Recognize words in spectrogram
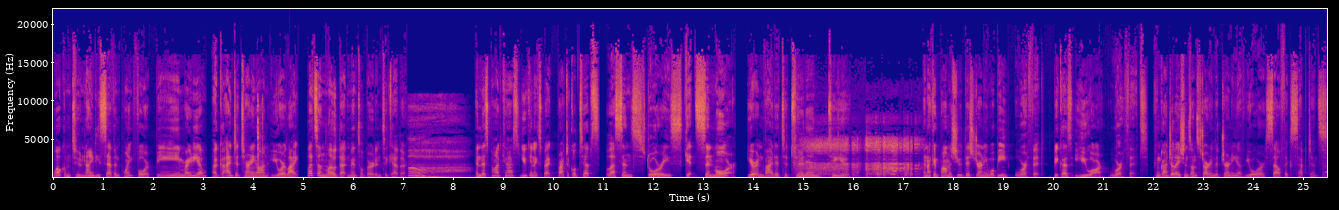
Welcome to 97.4 Beam Radio, a guide to turning on your light. Let's unload that mental burden together. In this podcast, you can expect practical tips, lessons, stories, skits, and more. You're invited to tune in to you. And I can promise you this journey will be worth it because you are worth it. Congratulations on starting the journey of your self acceptance.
